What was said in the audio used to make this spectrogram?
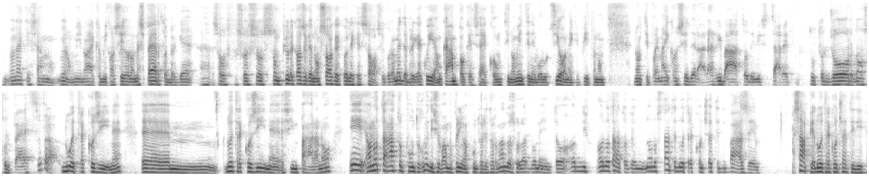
non è che siamo, io non, mi, non è che mi considero un esperto perché eh, sono so, so, son più le cose che non so che quelle che so, sicuramente perché qui è un campo che è continuamente in evoluzione, capito? Non, non ti puoi mai considerare arrivato, devi stare tutto il giorno sul pezzo, però due o tre cosine, ehm, due o tre cosine si imparano e ho notato appunto, come dicevamo prima, appunto ritornando sull'argomento, ho, ho notato che nonostante due o tre concetti di base sappia due o tre concetti di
